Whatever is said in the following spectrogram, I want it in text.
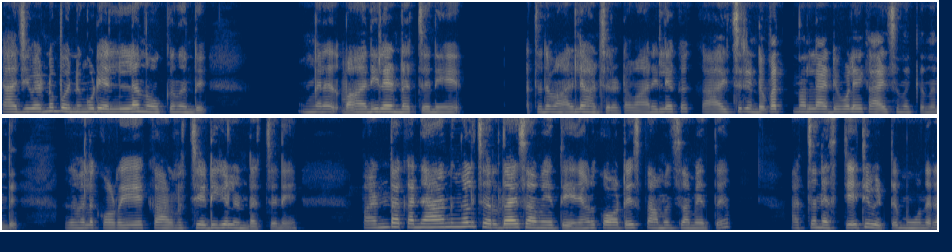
രാജീവേട്ടനും പൊന്നും കൂടി എല്ലാം നോക്കുന്നുണ്ട്. അങ്ങനെ വാനില ഉണ്ട് അച്ഛന്. അച്ഛന്റെ വാനില കാണിച്ചു കേട്ടോ വാനിലയൊക്കെ കായ്ച്ചിട്ടുണ്ട്. അപ്പം നല്ല അടിപൊളിയായി കായ്ച്ച് നിൽക്കുന്നുണ്ട്. അതുപോലെ കുറേ കളർ ചെടികളുണ്ട് അച്ഛന്. പണ്ടൊക്കെ ഞാൻ നിങ്ങൾ ചെറുതായ സമയത്തേ ഞങ്ങൾ കോട്ടേഴ്സ് താമസിച്ച സമയത്ത് അച്ഛൻ എസ്റ്റേറ്റ് വിട്ട് മൂന്നര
